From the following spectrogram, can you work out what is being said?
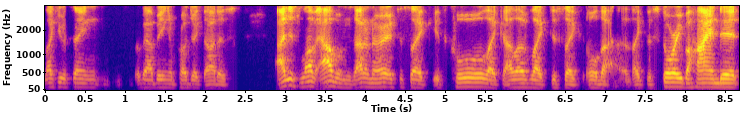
like you were saying about being a project artist. I just love albums i don't know it's just like it's cool like i love like just like all the like the story behind it.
